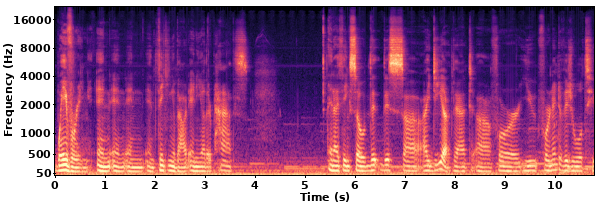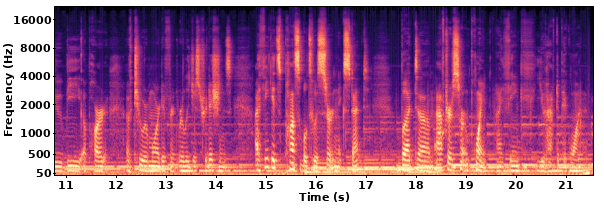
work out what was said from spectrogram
wavering in, in, in, in thinking about any other paths. And I think so. Th- this uh, idea that uh, for you, for an individual to be a part of two or more different religious traditions, I think it's possible to a certain extent. But um, after a certain point, I think you have to pick one.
